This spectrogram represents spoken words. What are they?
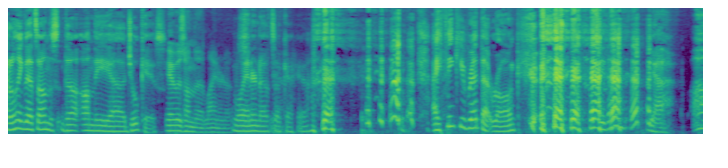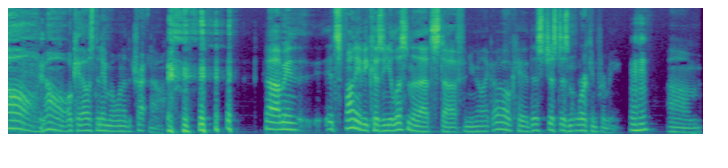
I don't think that's on the, the on the uh, jewel case. It was on the liner notes. Liner notes. Yeah. Okay, yeah. I think you read that wrong. See that? yeah. Oh no. Okay, that was the name of one of the track now. No, I mean it's funny because when you listen to that stuff and you're like, oh, okay, this just isn't working for me. Mhm. Um,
